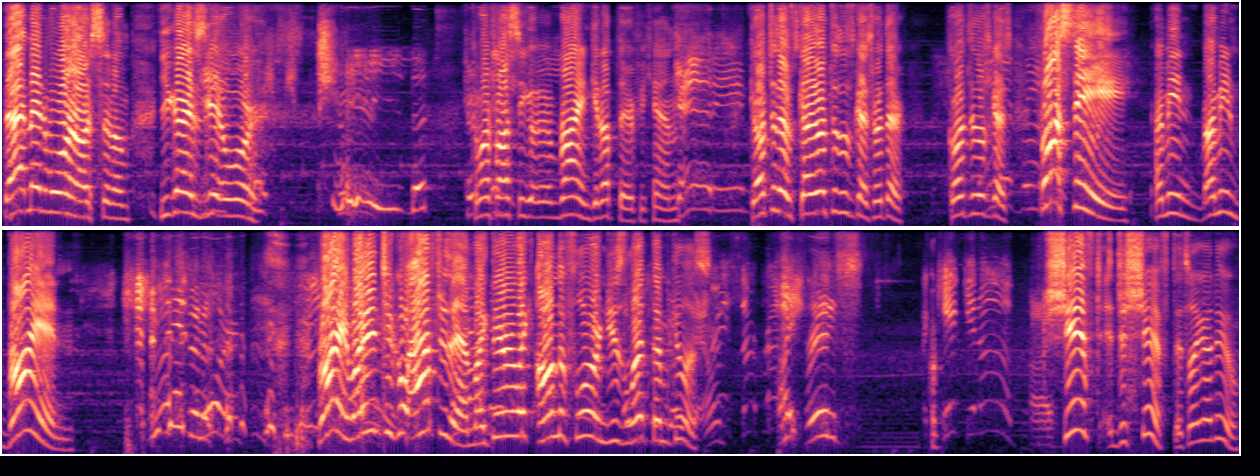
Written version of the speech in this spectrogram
That meant war, Arcenim. You guys get war. Come on, Frosty. Go, uh, Brian, get up there if you can. Get him. Go up to those. Go up to those guys right there. Go up to those guys. Frosty. I mean, I mean, Brian. you said war. Brian, why didn't you go after them? Like they were like on the floor and you just let them kill us. Hi, friends. I can't get up! Shift. Just shift. That's all you gotta do.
